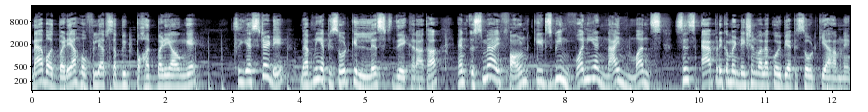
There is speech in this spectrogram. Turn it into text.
मैं बहुत बढ़िया होपफुली आप सब भी बहुत बढ़िया होंगे। सो येस्टरडे मैं अपनी एपिसोड की लिस्ट देख रहा था एंड उसमें आई फाउंड कि it's been one year nine months since app recommendation वाला कोई भी एपिसोड किया हमने।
